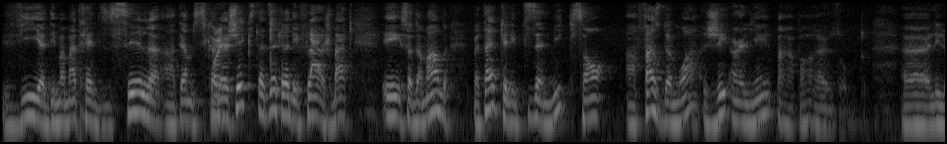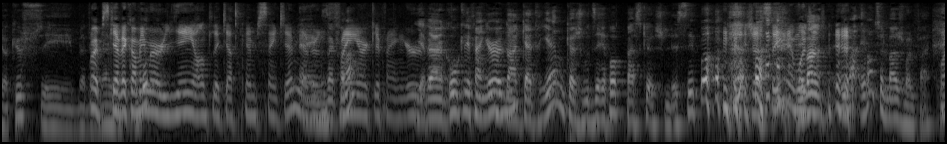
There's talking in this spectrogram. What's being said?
vit euh, des moments très difficiles en termes psychologiques, c'est-à-dire qu'elle a des flashbacks et se demande peut-être que les petits ennemis qui sont en face de moi, j'ai un lien par rapport à eux autres. Euh, les locus et blablabla. Ouais, parce qu'il y avait quand même un lien entre le quatrième et le cinquième. Il y avait Exactement. une fin, un cliffhanger. Il y avait un gros cliffhanger dans le quatrième que je vous dirai pas parce que je le sais pas. je le sais, mais moi, Évent- éventuellement, je vais le faire. Ouais.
